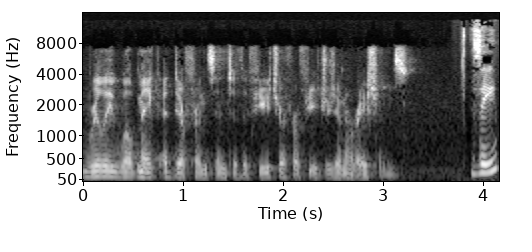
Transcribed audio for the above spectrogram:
really will make a difference into the future for future generations. Z?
